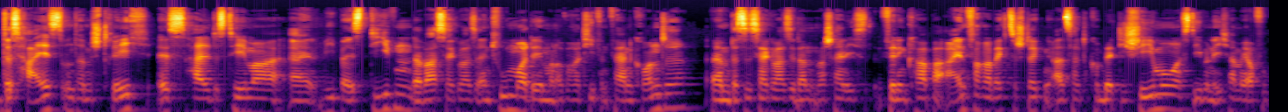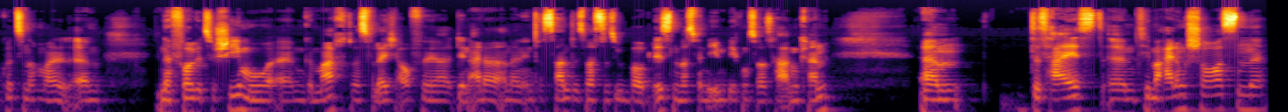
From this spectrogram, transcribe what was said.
Das heißt, unterm Strich ist halt das Thema, äh, wie bei Steven, da war es ja quasi ein Tumor, den man operativ entfernen konnte. Ähm, das ist ja quasi dann wahrscheinlich für den Körper einfacher wegzustecken als halt komplett die Chemo. Steven und ich haben ja auch vor kurzem nochmal ähm, eine Folge zu Chemo ähm, gemacht, was vielleicht auch für den einen oder anderen interessant ist, was das überhaupt ist und was für Nebenwirkungen sowas haben kann. Ähm, das heißt, ähm, Thema Heilungschancen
